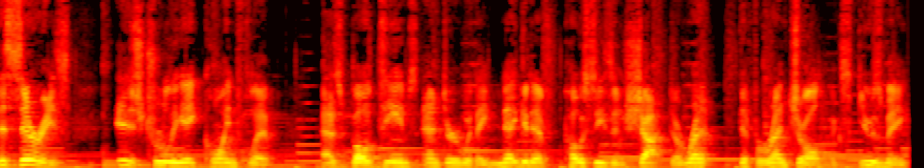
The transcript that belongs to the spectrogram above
This series is truly a coin flip as both teams enter with a negative postseason shot differential. Excuse me.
